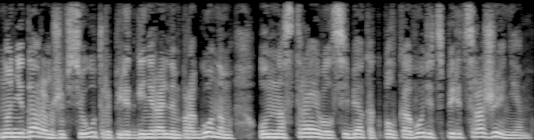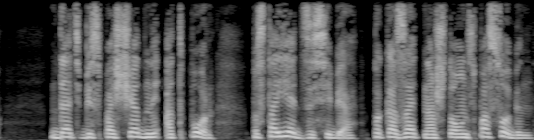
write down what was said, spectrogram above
Но недаром же все утро перед генеральным прогоном он настраивал себя как полководец перед сражением. Дать беспощадный отпор, постоять за себя, показать, на что он способен.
